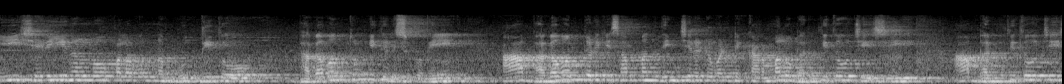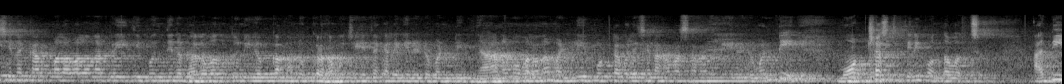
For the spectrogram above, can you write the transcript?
ఈ శరీరం లోపల ఉన్న బుద్ధితో భగవంతుణ్ణి తెలుసుకుని ఆ భగవంతుడికి సంబంధించినటువంటి కర్మలు భక్తితో చేసి ఆ భక్తితో చేసిన కర్మల వలన ప్రీతి పొందిన భగవంతుని యొక్క అనుగ్రహము చేత కలిగినటువంటి జ్ఞానము వలన మళ్ళీ పుట్టవలసిన అవసరం లేనటువంటి మోక్షస్థితిని పొందవచ్చు. అది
